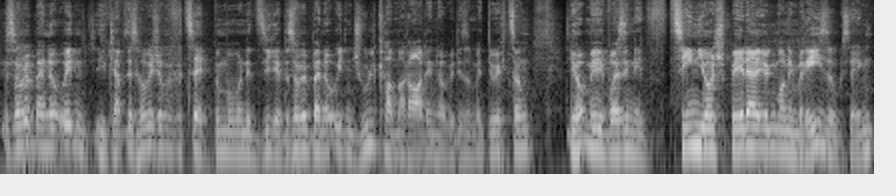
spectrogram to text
Das habe ich bei einer alten. Ich glaube, das habe ich schon mal erzählt, bin mir nicht sicher. Das habe ich bei einer alten Schulkameradin, habe ich das einmal durchgezogen. Die hat mich, weiß ich nicht, zehn Jahre später irgendwann im Rezo gesehen.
